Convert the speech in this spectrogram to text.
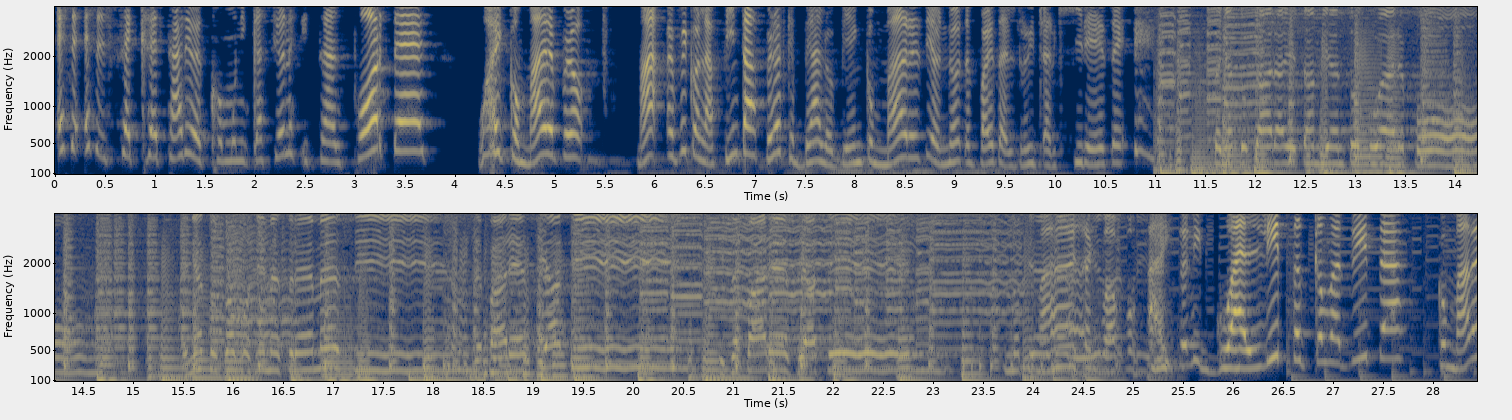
Ese es el secretario de Comunicaciones y Transportes. Guay, comadre, pero... Ma, me fui con la finta, pero es que véalo bien, comadre, ¿sí o no? ¿Te parece al Richard Gere ese? Tenía tu cara y también tu cuerpo. Tenía tus ojos y me estremecí. Y se parece a ti. Y se parece a ti. Está guapo. Ay, son igualitos, comadrita. Comadre,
